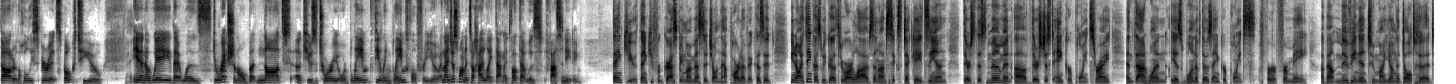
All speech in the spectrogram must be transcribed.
God or the Holy Spirit spoke to you right. in a way that was directional, but not accusatory or blame, feeling blameful for you. And I just wanted to highlight that. I thought that was fascinating. Thank you. Thank you for grasping my message on that part of it. Because it, you know, I think as we go through our lives, and I'm six decades in, there's this moment of there's just anchor points, right? And that mm-hmm. one is one of those anchor points for, for me about moving into my young adulthood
